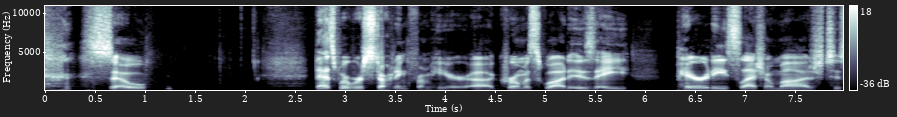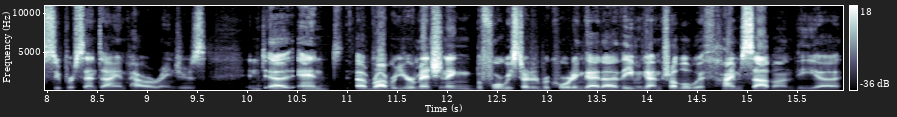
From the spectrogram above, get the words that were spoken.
so that's where we're starting from here. Uh, Chroma Squad is a parody slash homage to Super Sentai and Power Rangers. And, uh, and uh, Robert, you were mentioning before we started recording that uh, they even got in trouble with Haim Saban, the uh,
